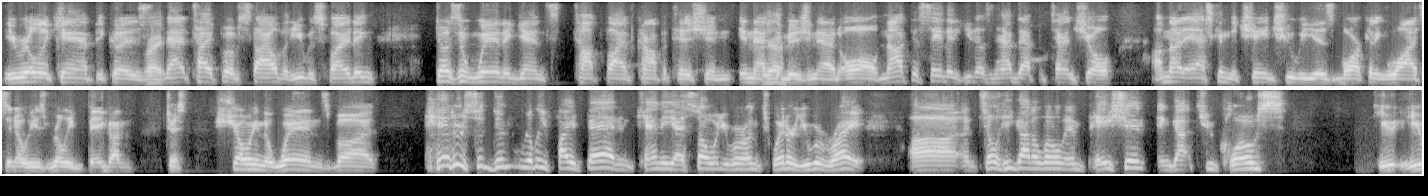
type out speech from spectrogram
He really can't because Right. that type of style that he was fighting doesn't win against top five competition in that Yeah. division at all. Not to say that he doesn't have that potential. I'm not asking to change who he is marketing wise. I know he's really big on just showing the wins, but Anderson didn't really fight bad. And Kenny, I saw what you were on Twitter. You were right. Uh, until he got a little impatient and got too close, he, he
